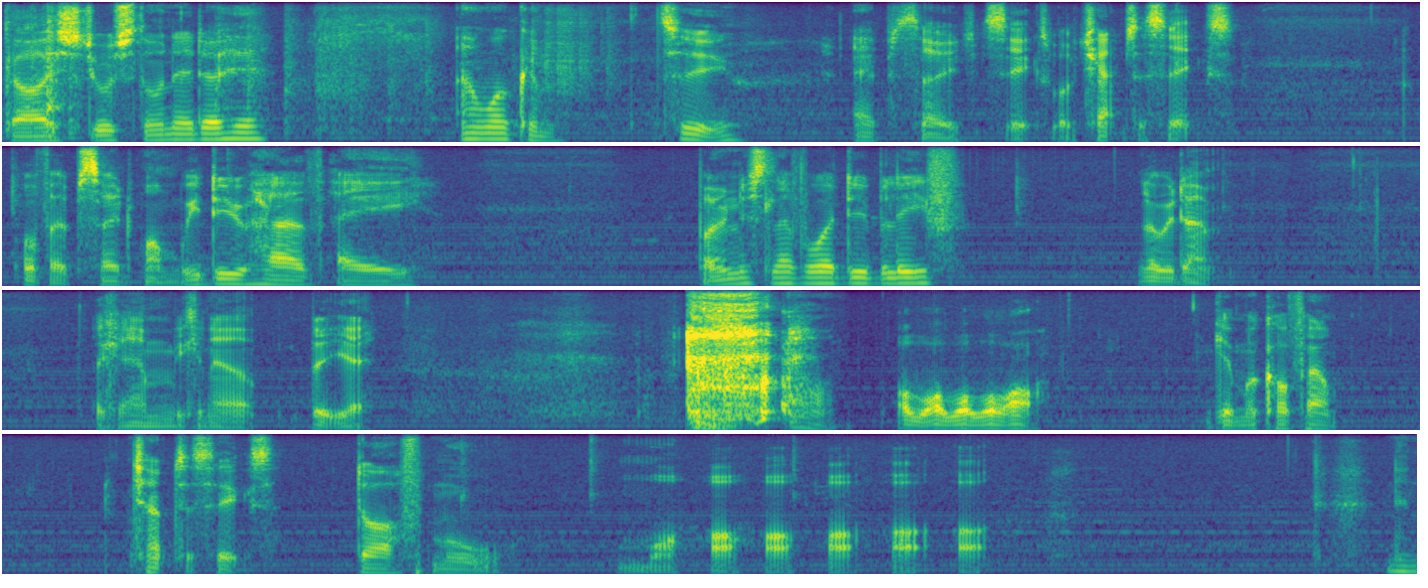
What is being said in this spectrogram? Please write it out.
guys, George Tornado here, and welcome to episode 6, well, chapter 6 of episode 1. We do have a bonus level, I do believe. No, we don't. Okay, I'm making it up, but yeah. Oh, oh, oh, oh, oh. Get my cough out. Chapter 6, Darth Maul. Okay,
